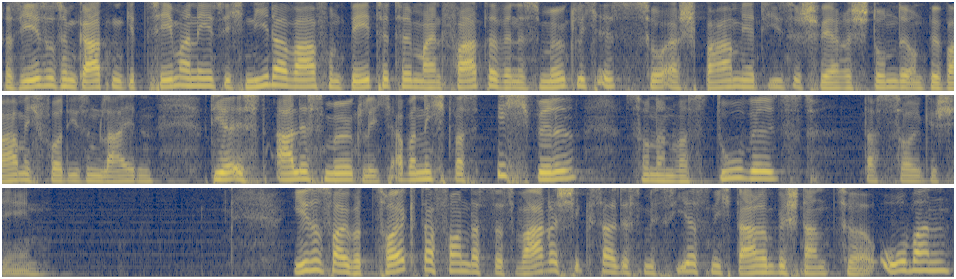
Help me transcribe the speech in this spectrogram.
dass Jesus im Garten Gethsemane sich niederwarf und betete, mein Vater, wenn es möglich ist, so erspar mir diese schwere Stunde und bewahr mich vor diesem Leiden. Dir ist alles möglich, aber nicht was ich will, sondern was du willst, das soll geschehen. Jesus war überzeugt davon, dass das wahre Schicksal des Messias nicht darin bestand, zu erobern,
